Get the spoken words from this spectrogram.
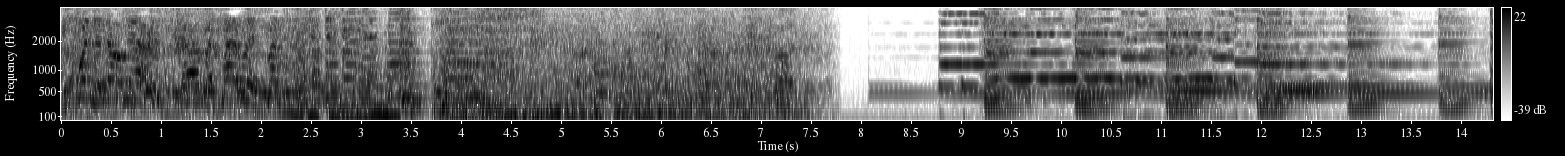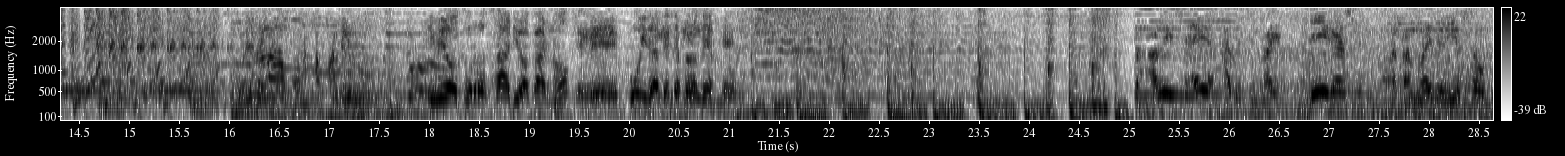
50 centavos, mira. Paro es, paro. Muy entrenado con el papalino. Sí veo tu rosario acá, ¿no? Que te cuida, que te protege. A veces hay, a veces no hay. Llegas a las 9, 10 soles.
